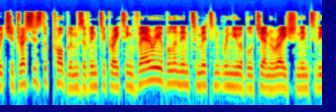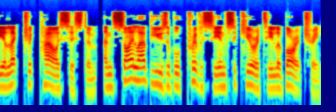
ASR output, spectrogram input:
which addresses the problems of integrating variable and intermittent renewable generation into the electric power system, and CyLab Usable Privacy and Security Laboratory.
